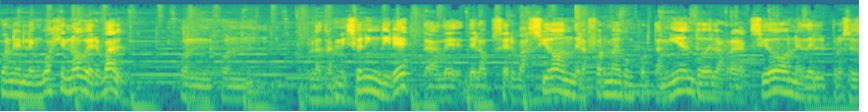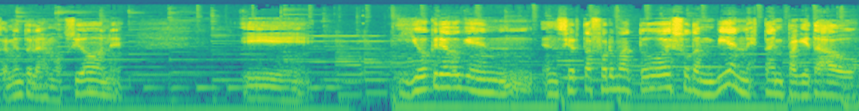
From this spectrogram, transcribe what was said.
con el lenguaje no verbal, con, con- la transmisión indirecta de, de la observación, de la forma de comportamiento, de las reacciones, del procesamiento de las emociones. Y, y yo creo que en, en cierta forma todo eso también está empaquetado.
